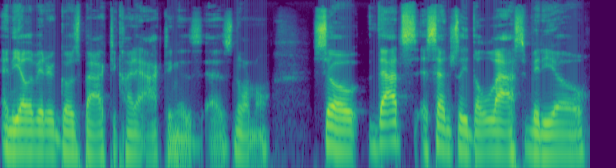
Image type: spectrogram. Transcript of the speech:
and the elevator goes back to kind of acting as as normal. So that's essentially the last video.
